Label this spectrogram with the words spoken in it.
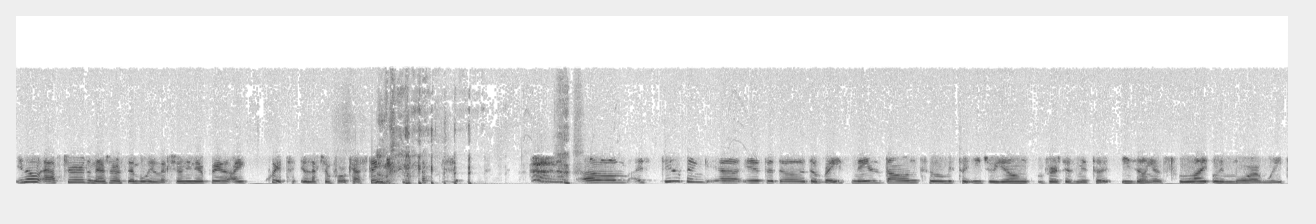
You know, after the National Assembly election in April, I quit election forecasting. um, I still think uh, if the the race nails down to Mr. Lee Ju-young versus Mr. Lee Jong-hyun, slightly more weight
